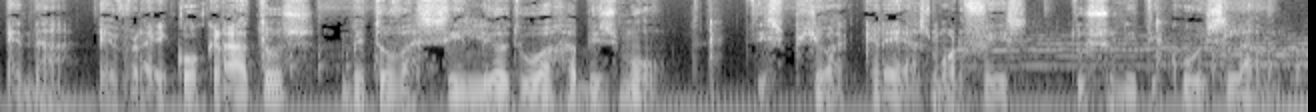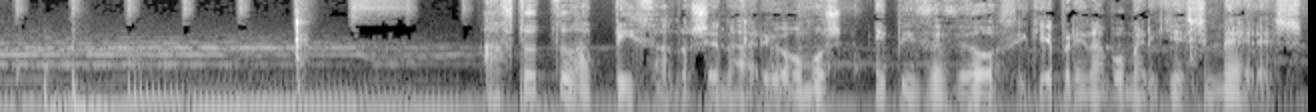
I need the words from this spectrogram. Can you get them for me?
Ένα εβραϊκό κράτος με το βασίλειο του Αχαμπισμού της πιο ακραίας μορφής του Σουνιτικού Ισλάμ. Αυτό το απίθανο σενάριο όμως επιβεβαιώθηκε πριν από μερικές ημέρες.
